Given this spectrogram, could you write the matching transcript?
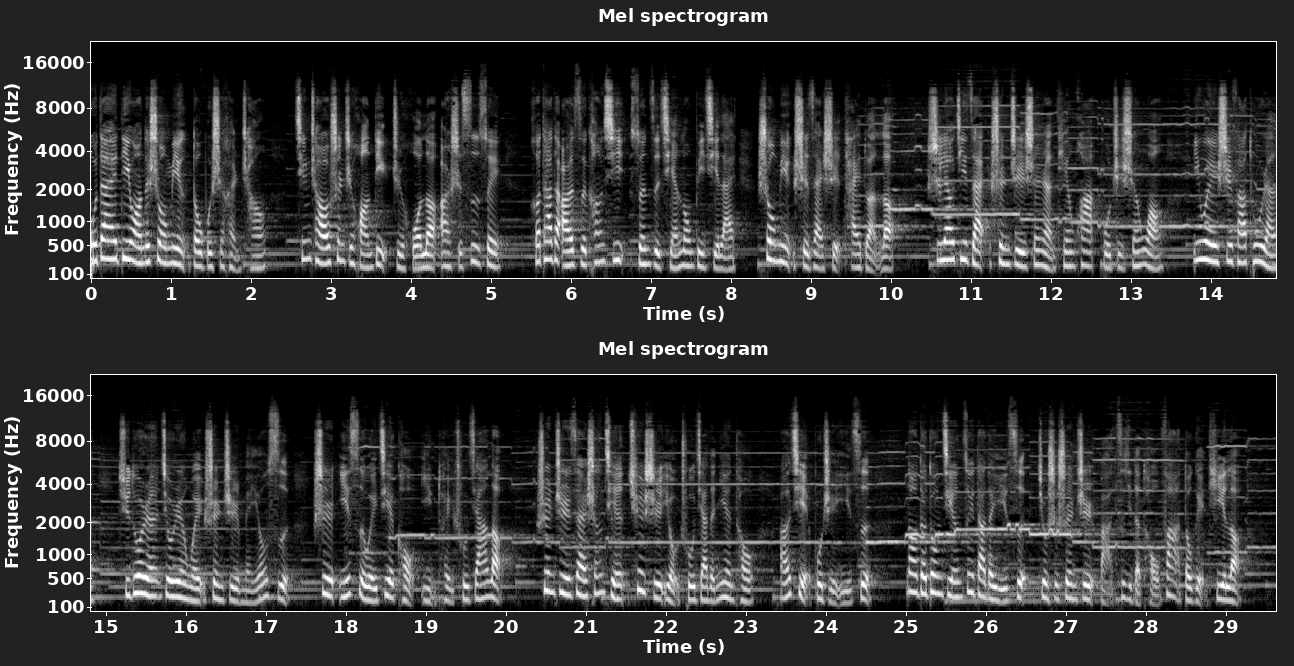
古代帝王的寿命都不是很长，清朝顺治皇帝只活了二十四岁，和他的儿子康熙、孙子乾隆比起来，寿命实在是太短了。史料记载，顺治身染天花，不治身亡。因为事发突然，许多人就认为顺治没有死，是以死为借口隐退出家了。顺治在生前确实有出家的念头，而且不止一次。闹得动静最大的一次，就是顺治把自己的头发都给剃了。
